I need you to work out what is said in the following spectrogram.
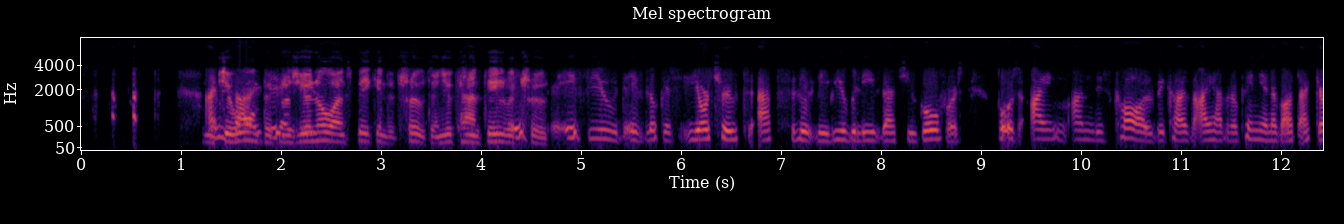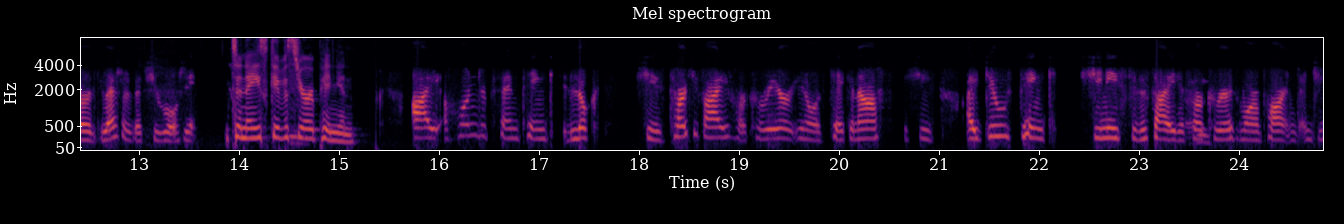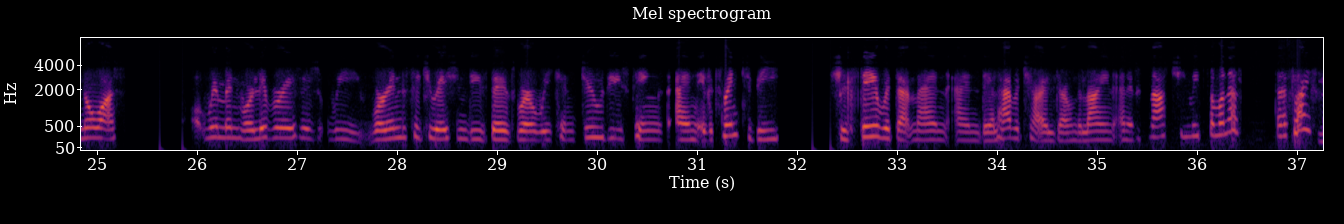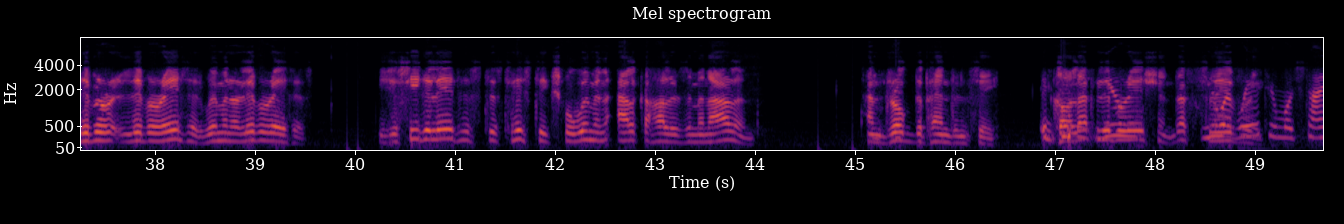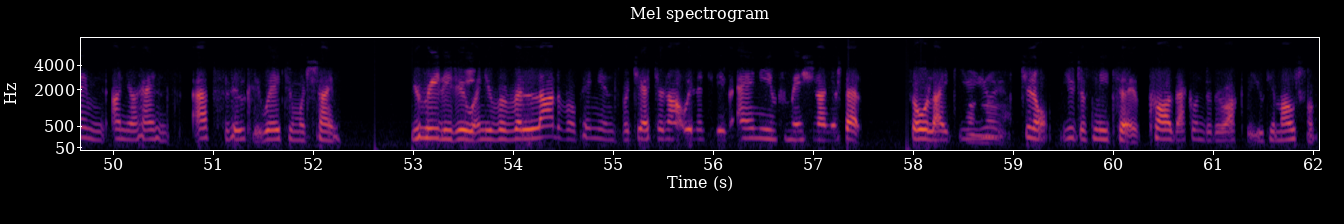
But I'm you sorry, won't this because you know I'm speaking the truth and you can't deal with if, truth. if you if look at your truth, absolutely, if you believe that, you go for it. But I'm on this call because I have an opinion about that girl's letter that she wrote in. Denise, give us your opinion. I 100% think, look, she's 35, her career, you know, is taken off. She's, I do think she needs to decide if her Mm. career is more important. And do you know what? Women were liberated. We were in the situation these days where we can do these things. And if it's meant to be, she'll stay with that man and they'll have a child down the line. And if it's not, she'll meet someone else. That's life. Liber- liberated. Women are liberated. Did you see the latest statistics for women alcoholism in Ireland and drug dependency? You call that You- liberation? That's You have way too much time on your hands. Absolutely, way too much time. You really do, and you have a lot of opinions, but yet you're not willing to give any information on yourself. So, like you, Oh, no. you, you know, you just need to crawl back under the rock that you came out from.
